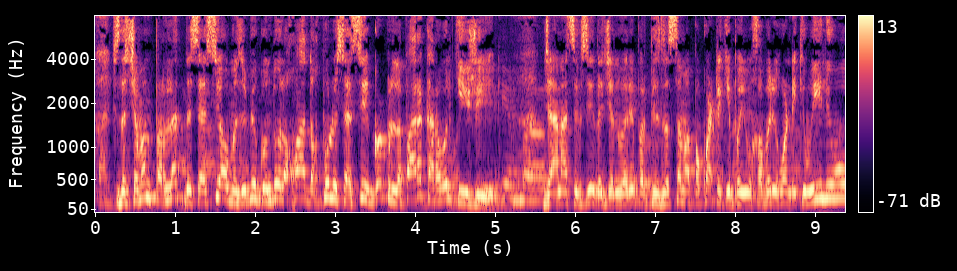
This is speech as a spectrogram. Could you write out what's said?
چې د چمن پر لت د سیاسي او مذهبي ګوندو لخوا د خپلو سیاسي ګټو لپاره کارول کیږي جان اڅکزي د جنوري پر 15مه په کوټه کې په یو خبري غونډه کې ویلي وو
